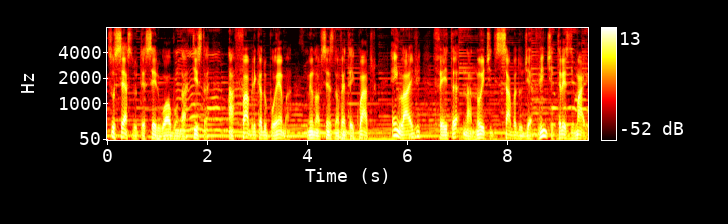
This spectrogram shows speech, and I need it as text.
sucesso do terceiro álbum da artista, A Fábrica do Poema, 1994 em live feita na noite de sábado, dia 23 de maio.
